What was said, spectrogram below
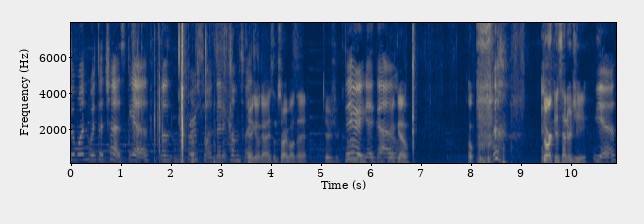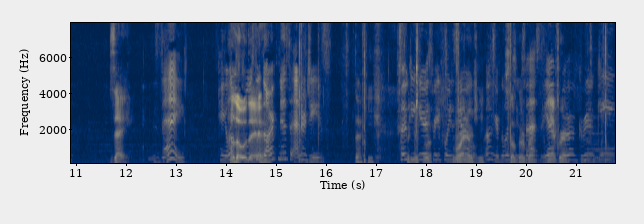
The one with the chest, yeah. The, the first one that it comes with. There you go, guys. I'm sorry about that. There's your code. There you go. There you go. Oh. Darkness Energy. Yeah. Zay. Zay. He Hello pulls there. The darkness energies. Ducky. Pokegear Forget 3.0. Oh, you're going Soul too Cobra, fast. The Yamper. Emperor, Grookey,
